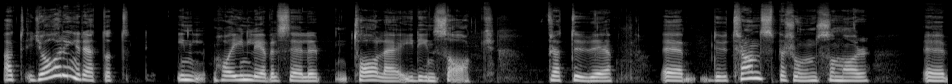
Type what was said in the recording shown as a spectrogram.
att jag har ingen rätt att in, ha inlevelse eller tala i din sak för att du är, eh, du är transperson som har eh,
